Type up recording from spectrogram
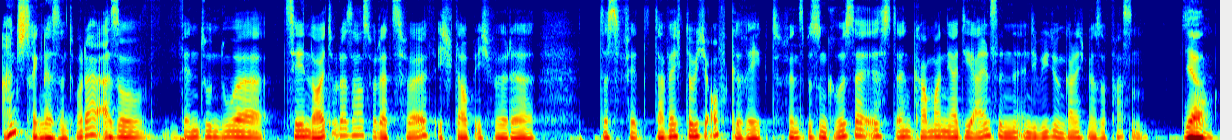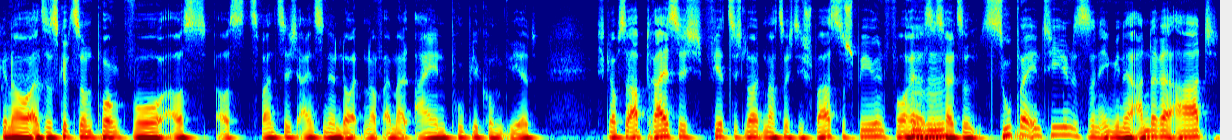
anstrengender sind, oder? Also, wenn du nur zehn Leute oder so hast oder zwölf, ich glaube, ich würde. Das, da wäre ich, glaube ich, aufgeregt. Wenn es ein bisschen größer ist, dann kann man ja die einzelnen Individuen gar nicht mehr so fassen. Ja, genau. Also es gibt so einen Punkt, wo aus, aus 20 einzelnen Leuten auf einmal ein Publikum wird. Ich glaube, so ab 30, 40 Leuten macht es richtig Spaß zu spielen. Vorher ist es halt so super intim. Das ist dann irgendwie eine andere Art,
